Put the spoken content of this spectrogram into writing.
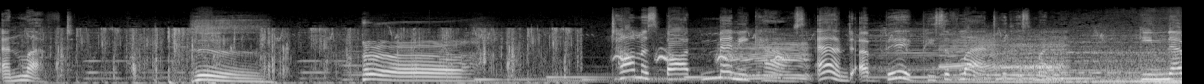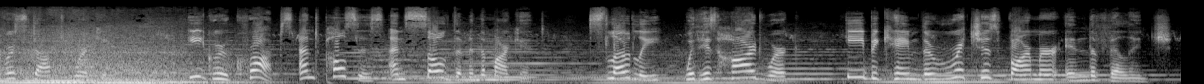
and left. Thomas bought many cows and a big piece of land with his money. He never stopped working. He grew crops and pulses and sold them in the market. Slowly, with his hard work, he became the richest farmer in the village.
